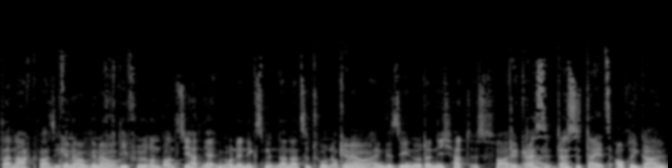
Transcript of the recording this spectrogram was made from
danach quasi. Genau, genau. Die früheren Bonds, die hatten ja im Grunde nichts miteinander zu tun. Ob Genau. man einen gesehen oder nicht hat, ist zwar egal. Das, das ist da jetzt auch egal,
